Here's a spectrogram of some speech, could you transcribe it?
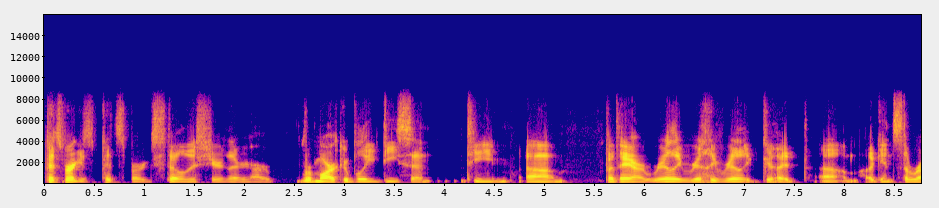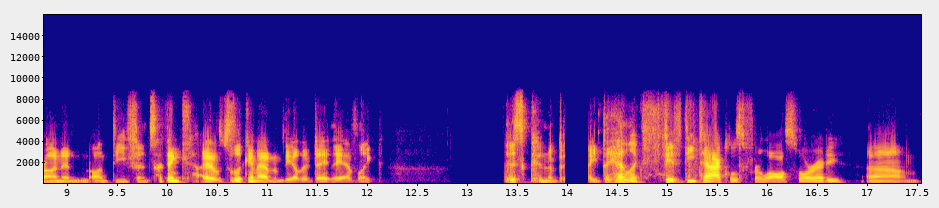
Pittsburgh is Pittsburgh still this year. They are remarkably decent team, um, but they are really, really, really good um, against the run and on defense. I think I was looking at them the other day. They have like this couldn't have been. Right. They had like 50 tackles for loss already. Um,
